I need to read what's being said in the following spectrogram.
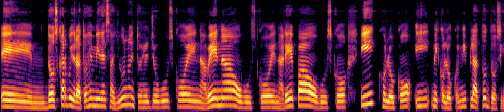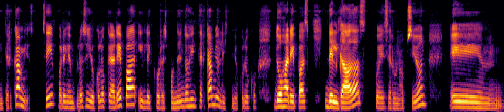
em, dos carbohidratos en mi desayuno, entonces yo busco en avena o busco en arepa o busco y coloco y me coloco en mi plato dos intercambios. ¿Sí? Por ejemplo, si yo coloqué arepa y le corresponden dos intercambios, listo, yo coloco dos arepas delgadas, puede ser una opción. em,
